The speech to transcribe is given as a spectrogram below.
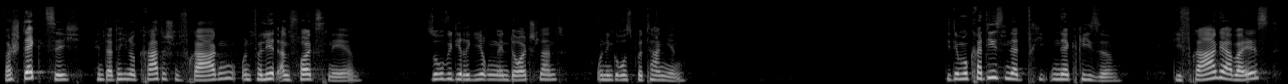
versteckt sich hinter technokratischen Fragen und verliert an Volksnähe, so wie die Regierung in Deutschland und in Großbritannien. Die Demokratie ist in der, in der Krise. Die Frage aber ist,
